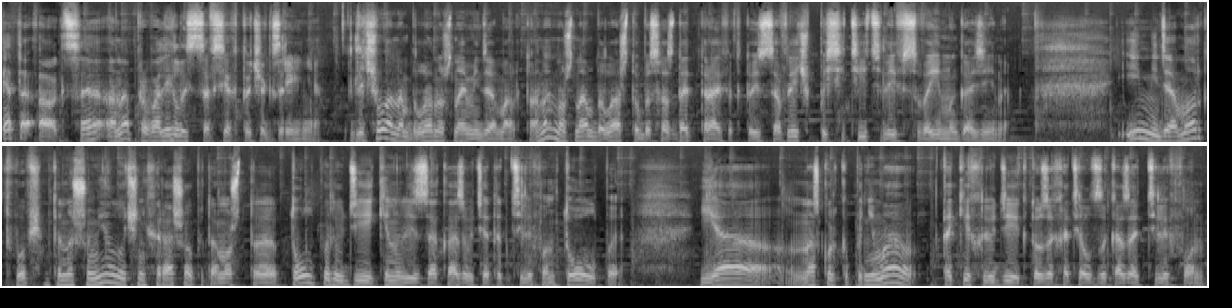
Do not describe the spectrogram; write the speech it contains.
Эта акция, она провалилась со всех точек зрения. Для чего она была нужна Медиамаркту? Она нужна была, чтобы создать трафик, то есть завлечь посетителей в свои магазины. И Медиамаркт, в общем-то, нашумел очень хорошо, потому что толпы людей кинулись заказывать этот телефон. Толпы. Я, насколько понимаю, таких людей, кто захотел заказать телефон,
